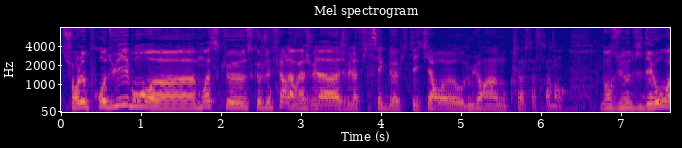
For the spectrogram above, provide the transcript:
sur le produit. Bon, moi ce que je vais faire là, je vais la je vais la fixer avec de la euh, au mur. donc ça, ça sera dans une autre vidéo.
